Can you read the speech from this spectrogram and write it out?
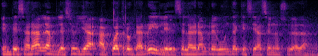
empezará la ampliación ya a cuatro carriles? Esa es la gran pregunta que se hacen los ciudadanos.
